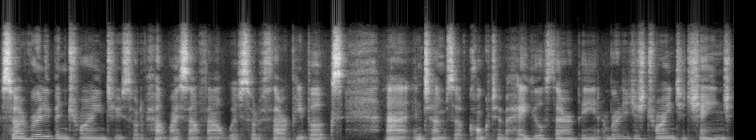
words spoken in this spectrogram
So I've really been trying to sort of help myself out with sort of therapy books uh, in terms of cognitive behavioral therapy, and really just trying to change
